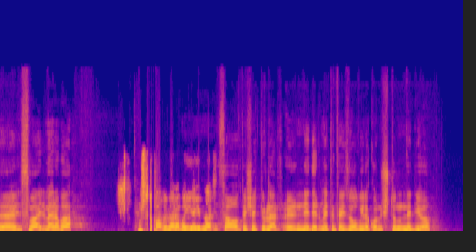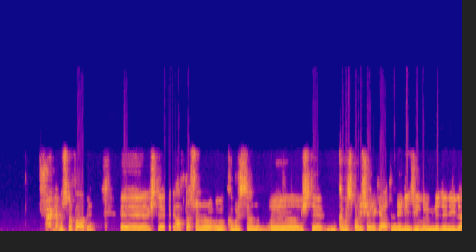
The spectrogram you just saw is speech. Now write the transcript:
E, İsmail merhaba. Mustafa abi merhaba iyi yayınlar. Sağ ol, teşekkürler. E, Nedir Metin Feyzioğlu ile konuştun? Ne diyor? Şöyle Mustafa abi e, işte hafta sonu e, Kıbrıs'ın e, işte Kıbrıs Barış Harekatı'nın 50. yıl dönümü nedeniyle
